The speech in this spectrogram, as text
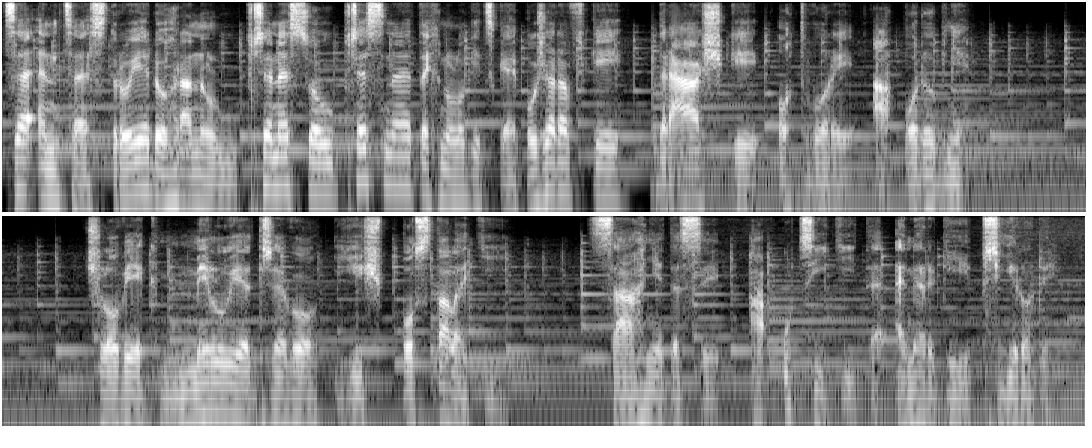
CNC stroje do hranolů přenesou přesné technologické požadavky, drážky, otvory a podobně. Člověk miluje dřevo již po staletí. Sáhněte si a ucítíte energii přírody.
